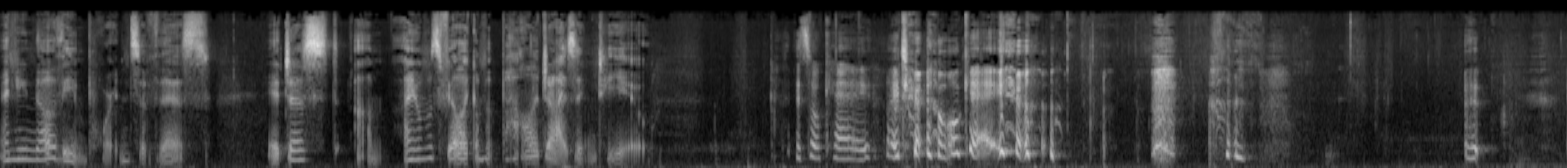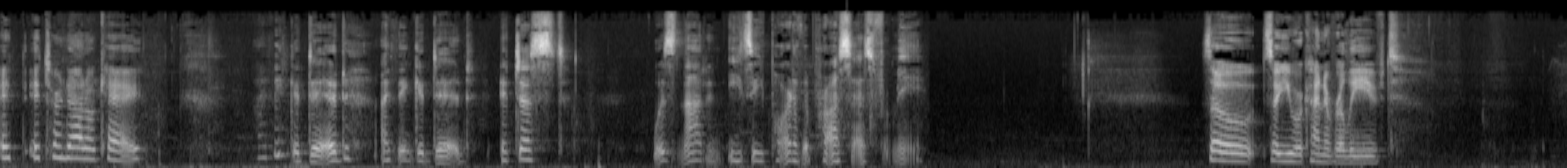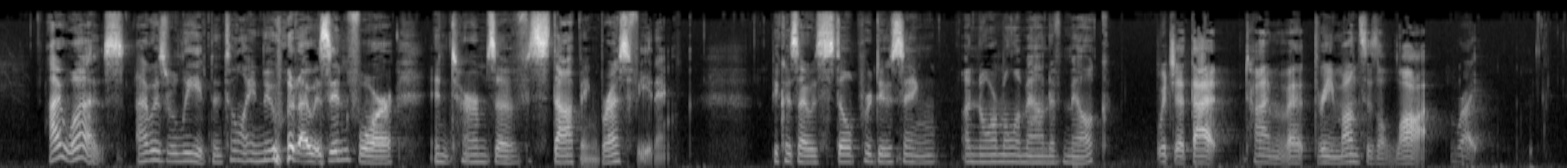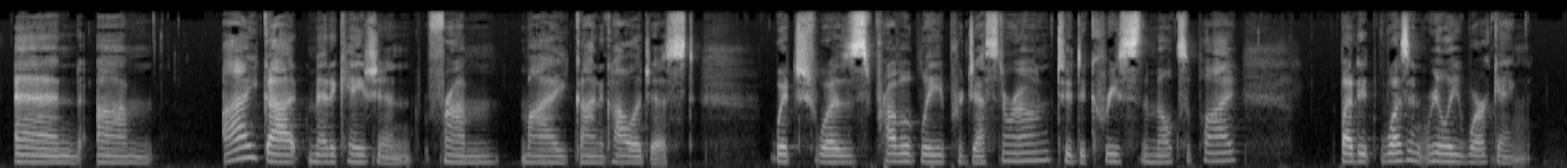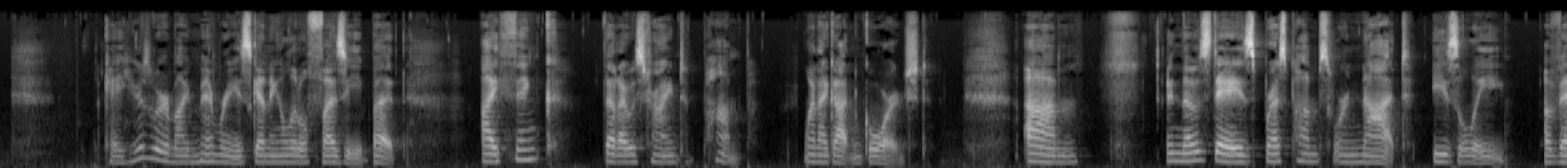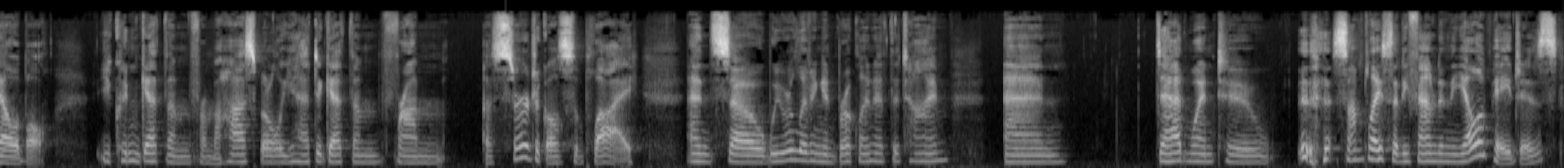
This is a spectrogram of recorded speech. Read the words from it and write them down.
and you know the importance of this it just um, i almost feel like i'm apologizing to you It's okay. I t- I'm okay. it, it it turned out okay. i think it did i think it did it just was not an easy part of the process for me So so you were kind of relieved. I was. I was relieved until I knew what I was in for in terms of stopping breastfeeding because I was still producing a normal amount of milk. which at that time at three months is a lot. Right. And um, I got medication from my gynecologist, which was probably progesterone to decrease the milk supply, but it wasn't really working. Okay, here's where my memory is getting a little fuzzy, but I think that I was trying to pump when I got engorged. Um, in those days, breast pumps were not easily available. You couldn't get them from a hospital, you had to get them from a surgical supply. And so we were living in Brooklyn at the time, and dad went to some place that he found in the yellow pages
